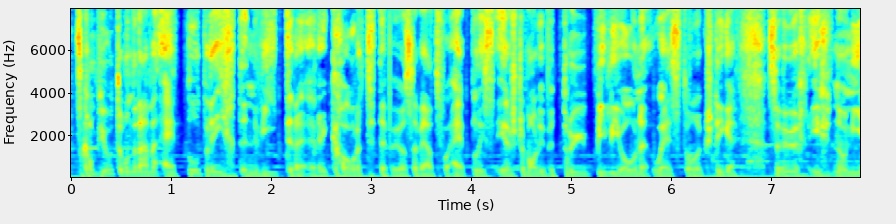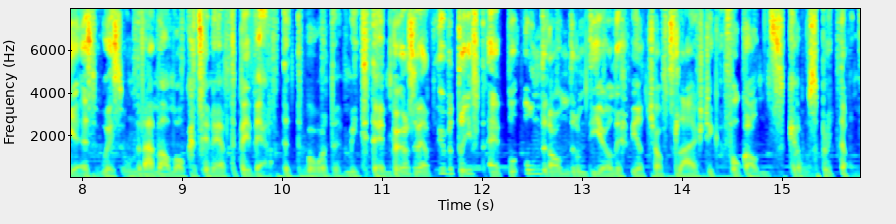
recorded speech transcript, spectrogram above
Das Computerunternehmen Apple bricht einen weiteren Rekord. Der Börsenwert von Apple ist das erste Mal über 3 Billionen US-Dollar gestiegen. So hoch ist noch nie ein US-Unternehmen am Aktienmarkt bewertet worden. Mit dem Börsenwert übertrifft Apple unter anderem die jährliche Wirtschaftsleistung von ganz Großbritannien.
